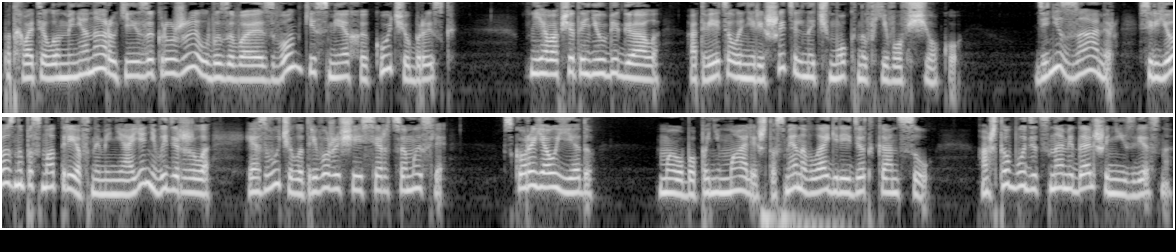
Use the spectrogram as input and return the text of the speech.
Подхватил он меня на руки и закружил, вызывая звонкий смех и кучу брызг. «Я вообще-то и не убегала», — ответила нерешительно, чмокнув его в щеку. Денис замер, серьезно посмотрев на меня, а я не выдержала и озвучила тревожащее сердце мысли. «Скоро я уеду». Мы оба понимали, что смена в лагере идет к концу, а что будет с нами дальше, неизвестно.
